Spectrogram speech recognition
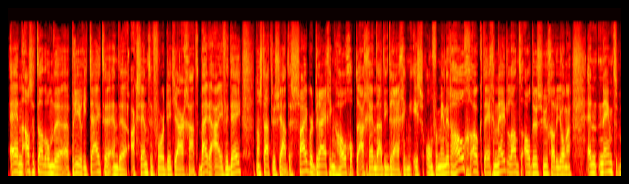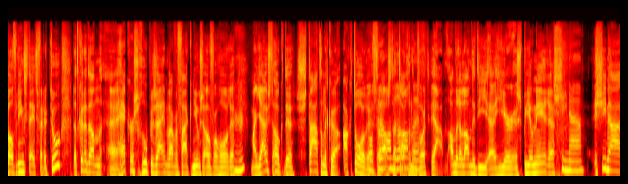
En als het dan om de eh, prioriteiten en de accenten voor dit jaar gaat bij de AIVD, dan staat dus ja, de cyberdreiging hoog op de agenda. Die dreiging is onverminderd hoog, ook tegen Nederland, al dus Hugo de Jonge. En neemt bovendien steeds verder toe. Dat kunnen dan uh, hackersgroepen zijn, waar we vaak nieuws over horen. Mhm. Maar juist ook de statelijke actoren, zoals dat dan genoemd wordt. Ja, andere landen die uh, hier spioneren. China. China,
